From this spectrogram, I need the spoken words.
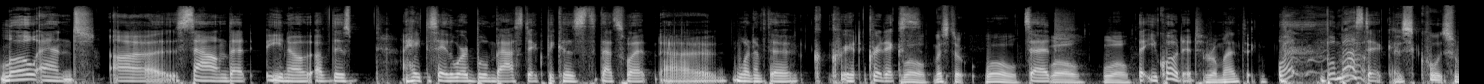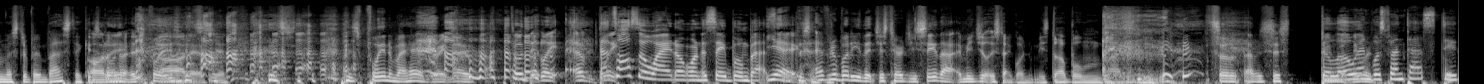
low end uh, sound that you know of this. I hate to say the word boombastic because that's what uh, one of the crit- critics Whoa, Mister. Whoa. Said- Whoa. Whoa. that you quoted. Romantic. What boombastic? It's quotes from Mr. Boombastic. It's Oh, right. It's playing. Oh, right, okay. it's, it's playing in my head right now. Don't, like, um, That's like- also why I don't want to say boombastic. Yeah, because everybody that just heard you say that immediately started going, Mr. Boombastic. so I was just. The low they end were- was fantastic.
